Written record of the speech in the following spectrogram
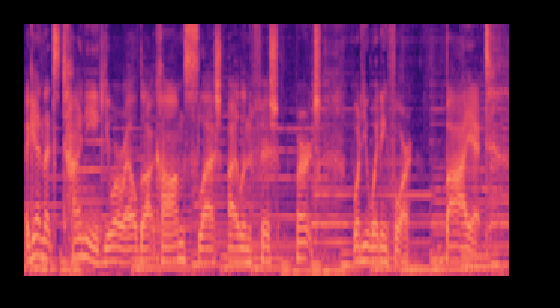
Again, that's tinyurl.com slash islandfishmerch. What are you waiting for? Buy it.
